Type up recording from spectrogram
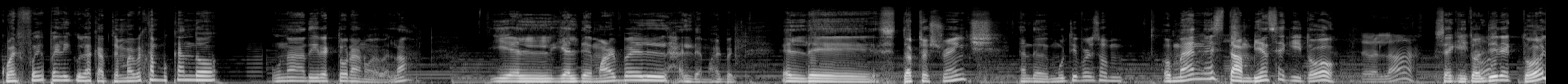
¿Cuál fue película? Captain Marvel están buscando una directora nueva, ¿verdad? Y el, y el de Marvel, el de Marvel, el de Doctor Strange and the Multiverse of, of Madness también se quitó. De verdad. Se quitó el director.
